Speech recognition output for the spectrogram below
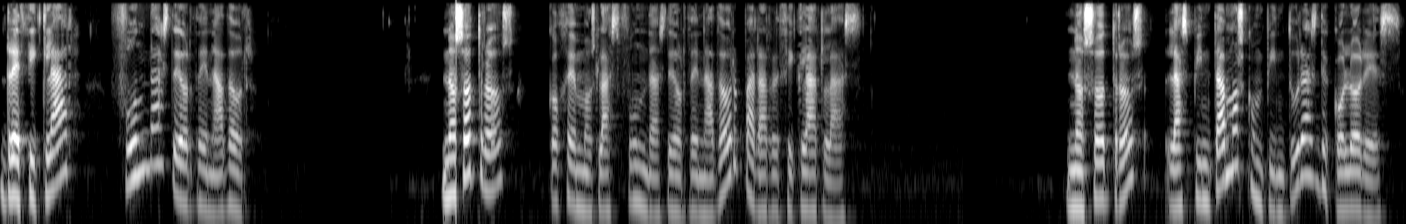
Reciclar fundas de ordenador. Nosotros cogemos las fundas de ordenador para reciclarlas. Nosotros las pintamos con pinturas de colores.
